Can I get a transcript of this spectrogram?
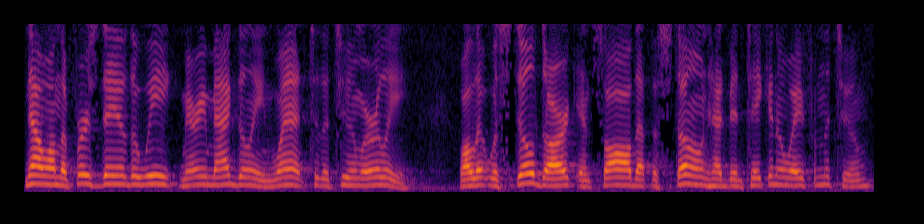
Now, on the first day of the week, Mary Magdalene went to the tomb early, while it was still dark, and saw that the stone had been taken away from the tomb.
